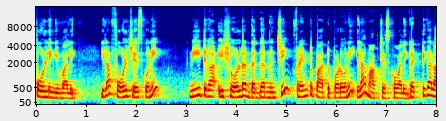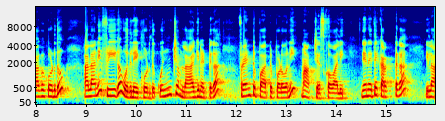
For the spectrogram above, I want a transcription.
ఫోల్డింగ్ ఇవ్వాలి. ఇలా ఫోల్డ్ చేసుకొని నీట్గా ఈ షోల్డర్ దగ్గర నుంచి ఫ్రంట్ పార్ట్ పొడవుని ఇలా మార్క్ చేసుకోవాలి. గట్టిగా లాగకూడదు అలానే ఫ్రీగా వదిలేయకూడదు. కొంచెం లాగినట్టుగా ఫ్రంట్ పార్ట్ పొడవుని మార్క్ చేసుకోవాలి. నేనైతే కరెక్ట్గా ఇలా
